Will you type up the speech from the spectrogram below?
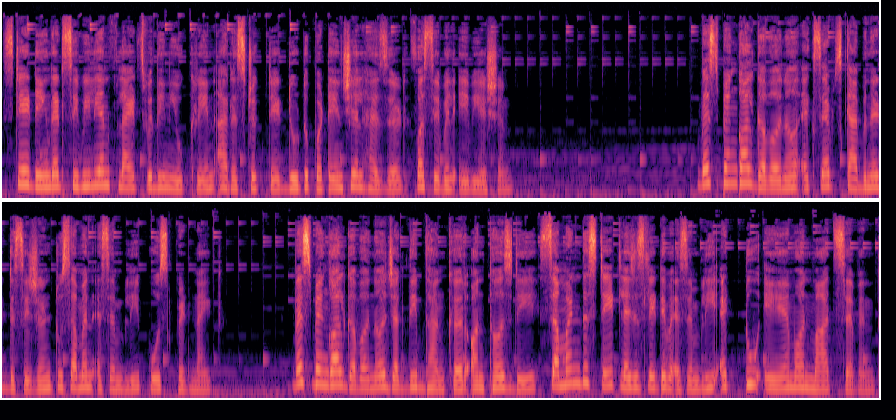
stating that civilian flights within Ukraine are restricted due to potential hazard for civil aviation. West Bengal governor accepts cabinet decision to summon assembly post midnight. West Bengal Governor Jagdeep Dhankhar on Thursday summoned the state legislative assembly at 2 am on March 7th.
